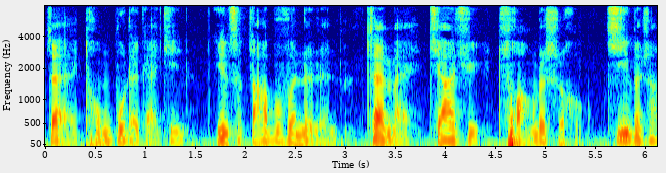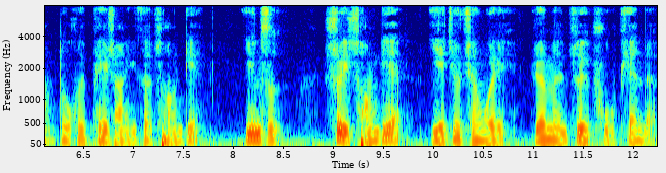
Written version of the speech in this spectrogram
在同步的改进，因此大部分的人在买家具床的时候，基本上都会配上一个床垫，因此睡床垫也就成为人们最普遍的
